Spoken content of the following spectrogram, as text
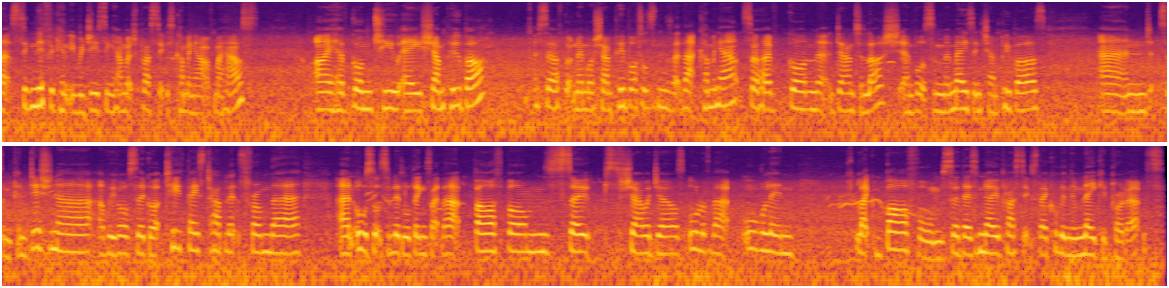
that's significantly reducing how much plastic is coming out of my house. I have gone to a shampoo bar, so I've got no more shampoo bottles and things like that coming out. So I've gone down to Lush and bought some amazing shampoo bars and some conditioner. And we've also got toothpaste tablets from there and all sorts of little things like that bath bombs, soaps, shower gels, all of that, all in like bar forms. So there's no plastics, they're calling them naked products.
